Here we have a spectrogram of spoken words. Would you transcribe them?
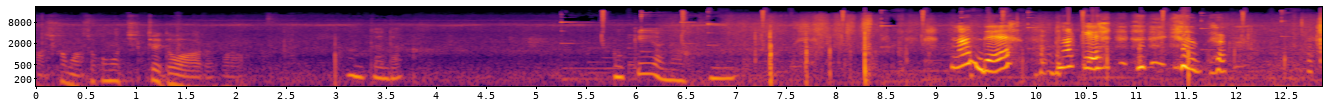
あしかもあそこもちっちゃいドアある。ほら。本当だ。大きいよな、うん、なんで？なけ。やった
